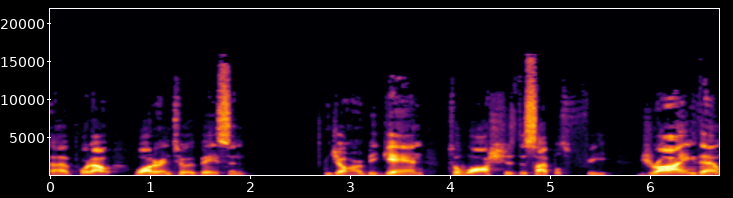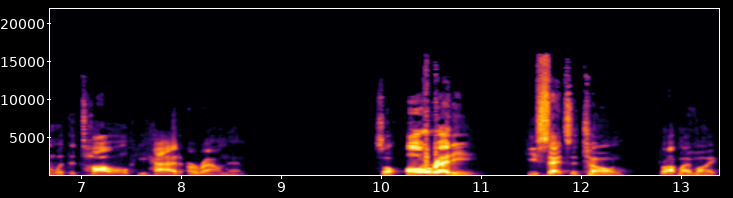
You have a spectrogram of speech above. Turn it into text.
uh, poured out water into a basin jar, began to wash his disciples' feet drying them with the towel he had around them. So already he sets a tone. Drop my mic.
